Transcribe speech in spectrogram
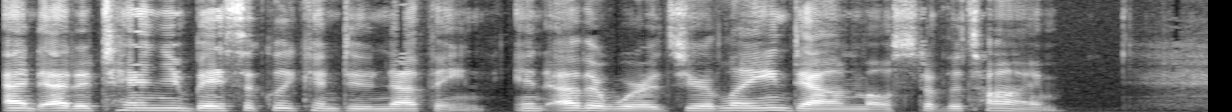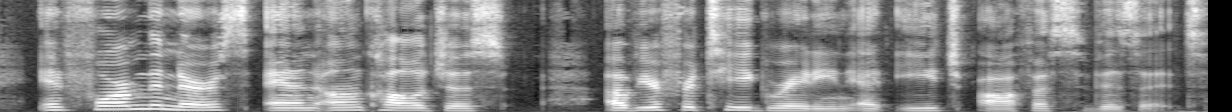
and at a 10 you basically can do nothing. In other words, you're laying down most of the time. Inform the nurse and oncologist of your fatigue rating at each office visit.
